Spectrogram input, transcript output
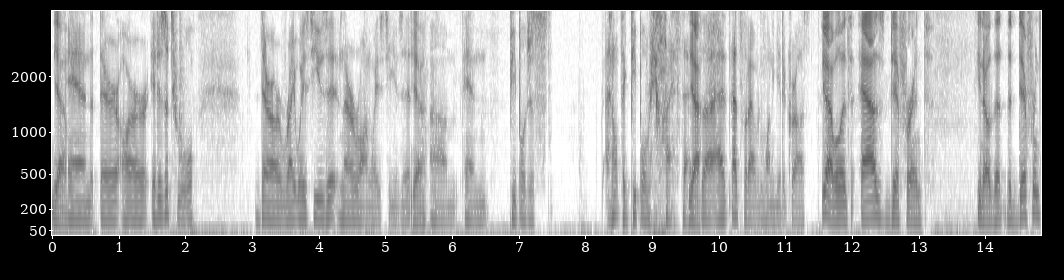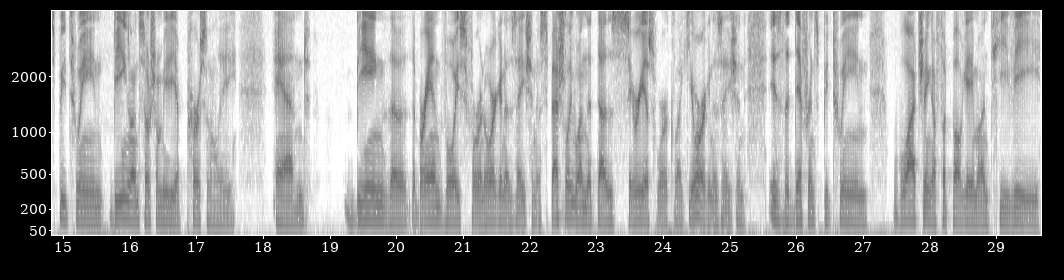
Yeah. and there are it is a tool. There are right ways to use it, and there are wrong ways to use it. Yeah. um, and people just. I don't think people realize that. Yeah. So I, that's what I would want to get across. Yeah, well, it's as different. You know, the the difference between being on social media personally and being the the brand voice for an organization, especially one that does serious work like your organization, is the difference between watching a football game on TV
